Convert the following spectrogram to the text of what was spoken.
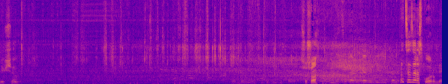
і все. Що що? Та це зараз скоро, бля.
